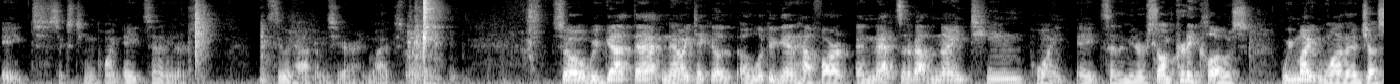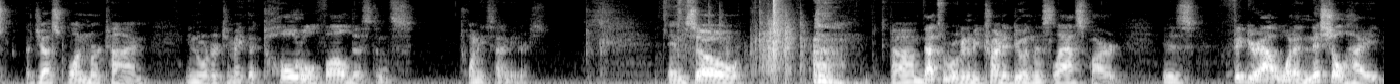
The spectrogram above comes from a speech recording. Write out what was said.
16.8 centimeters. Let's see what happens here in my experiment. So we've got that. Now I take a, a look again how far, and that's at about 19.8 centimeters. So I'm pretty close. We might want to just adjust one more time in order to make the total fall distance 20 centimeters. And so um, that's what we're going to be trying to do in this last part is figure out what initial height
